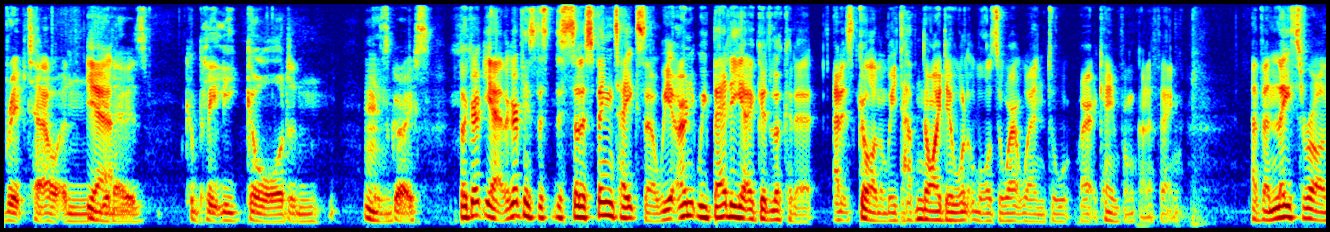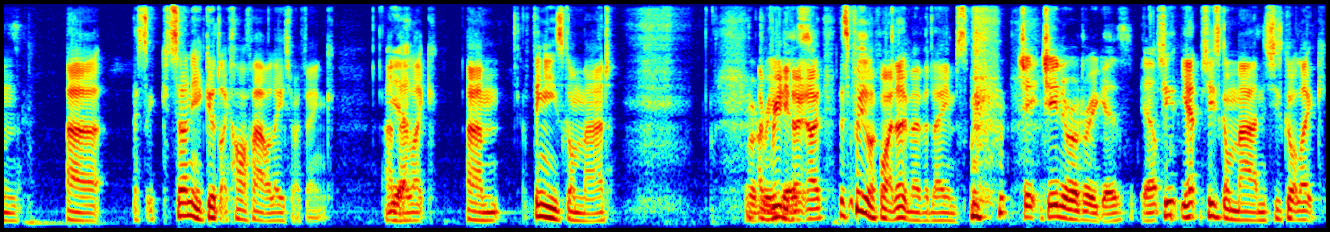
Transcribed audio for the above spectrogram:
ripped out and Yeah. you know is completely gored and Hmm. it's gross. The great, yeah, the great thing is this, this. So this thing takes her. We only we barely get a good look at it, and it's gone, and we have no idea what it was or where it went or where it came from, kind of thing. And then later on, uh, it's certainly a good like half hour later, I think. And Yeah. they're like, um, thingy's gone mad. I really don't know. This proves my point. I don't remember the names. G- Gina Rodriguez. Yeah. she, yep, she's gone mad, and she's got like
